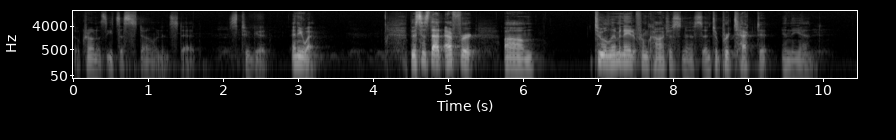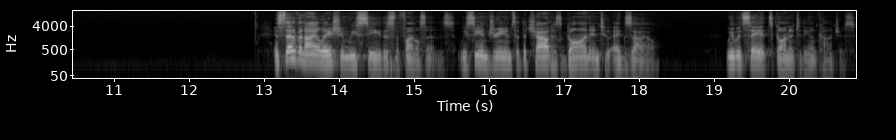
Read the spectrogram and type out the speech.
So Kronos eats a stone instead. It's too good. Anyway, this is that effort um, to eliminate it from consciousness and to protect it in the end. Instead of annihilation, we see this is the final sentence we see in dreams that the child has gone into exile. We would say it's gone into the unconscious,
